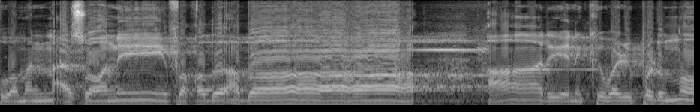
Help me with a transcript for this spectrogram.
വമൻ അസോനി ഫഖദ് അബാ. ആര് എനിക്ക് വഴിപ്പെടുന്നോ?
